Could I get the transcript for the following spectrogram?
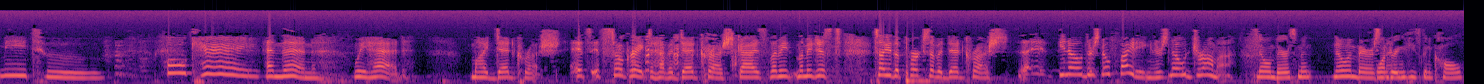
Me too. Okay. And then we had my dead crush. It's it's so great to have a dead crush, guys. Let me let me just tell you the perks of a dead crush. You know, there's no fighting, there's no drama, No embarrassment. no embarrassment. Wondering if he's gonna call.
